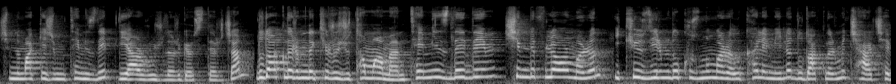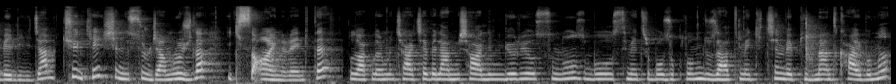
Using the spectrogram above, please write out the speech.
Şimdi makyajımı temizleyip diğer rujları göstereceğim. Dudaklarımdaki ruju tamamen temizledim. Şimdi Flormar'ın 229 numaralı kalemiyle dudaklarımı çerçeveleyeceğim. Çünkü şimdi süreceğim rujla ikisi aynı renkte. Dudaklarımın çerçevelenmiş halini görüyorsunuz. Bu simetri bozukluğunu düzeltmek için ve pigment kaybını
